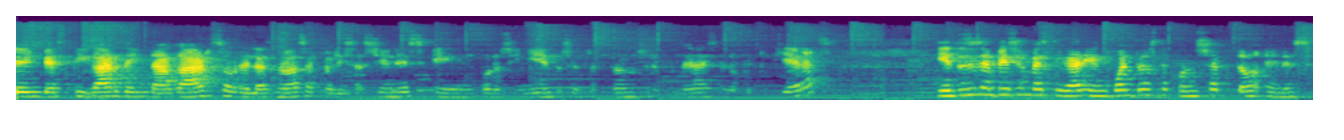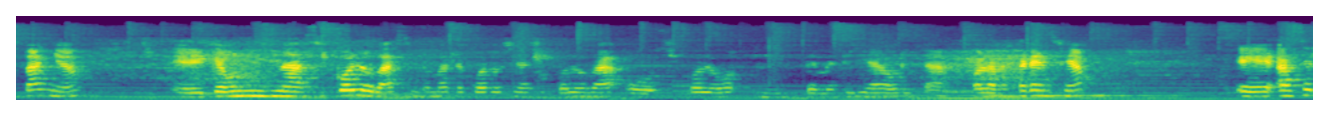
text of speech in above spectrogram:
de investigar, de indagar sobre las nuevas actualizaciones en conocimientos, en trastornos, en enfermedades, en lo que tú quieras. Y entonces empiezo a investigar y encuentro este concepto en España, eh, que una psicóloga, si no me recuerdo si era psicóloga o psicólogo, mm, te mentiría ahorita con la referencia, eh, hace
